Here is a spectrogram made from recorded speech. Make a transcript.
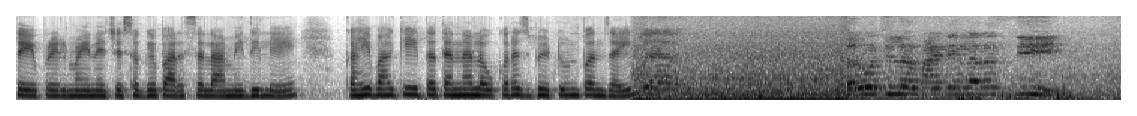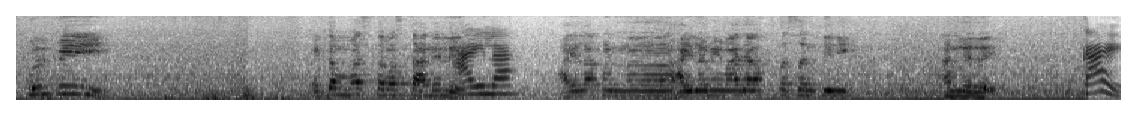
ते एप्रिल महिन्याचे सगळे पार्सल आम्ही दिले. काही बाकी तर त्यांना लवकरच भेटून पण जाईल. सर्व कुल्फी. एकदम मस्त मस्त आणले आईला? आईला पण आईला मी माझ्या पसंतीने आणलेलं आहे. काय?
